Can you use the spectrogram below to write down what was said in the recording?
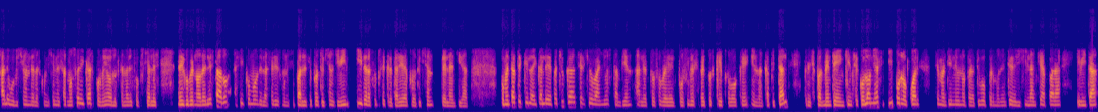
a la evolución de las condiciones atmosféricas por medio de los canales oficiales del Gobierno del Estado, así como de las áreas municipales de protección civil y de la Subsecretaría de Protección de la entidad. Comentarte que el alcalde de Pachuca, Sergio Baños, también alertó sobre posibles efectos que provoque en la capital, principalmente en 15 colonias, y por lo cual se mantiene un operativo permanente de vigilancia para evitar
